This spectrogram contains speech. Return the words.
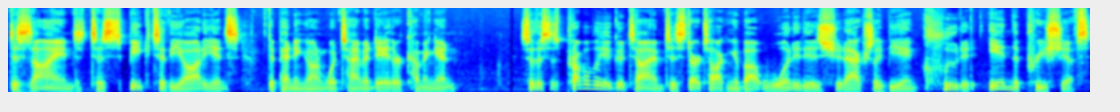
designed to speak to the audience depending on what time of day they're coming in. So, this is probably a good time to start talking about what it is should actually be included in the pre shifts.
